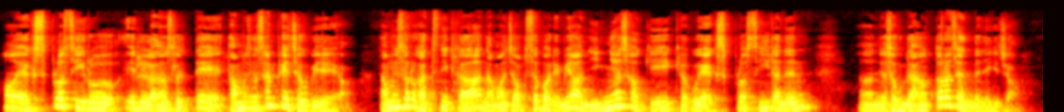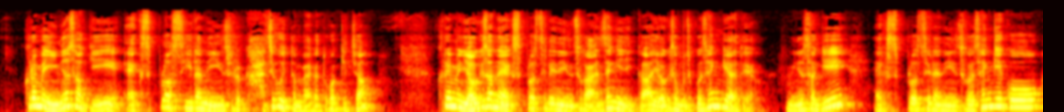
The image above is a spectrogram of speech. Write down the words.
어, x 플러스 2로 1을 나눴을 때 나머지가 3P의 제곱이에요. 나머지 서로 같으니까 나머지 없애버리면 이 녀석이 결국 x 플러스 2라는 어, 녀석으로 나눠 떨어져야 된다는 얘기죠. 그러면 이 녀석이 x 플러스 2라는 인수를 가지고 있던 말과 똑같겠죠? 그러면 여기서는 x 플러스 2라는 인수가 안 생기니까 여기서 무조건 생겨야 돼요. 이 녀석이 x 플러스 2라는 인수가 생기고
